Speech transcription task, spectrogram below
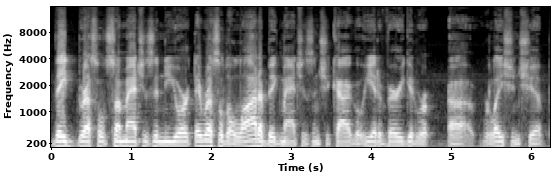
they wrestled some matches in New York. They wrestled a lot of big matches in Chicago. He had a very good uh, relationship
